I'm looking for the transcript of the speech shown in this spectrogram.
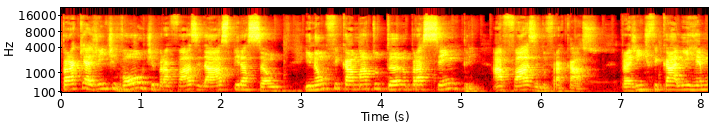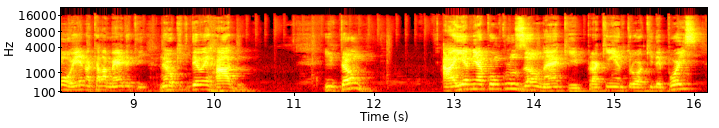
para que a gente volte para a fase da aspiração e não ficar matutando para sempre a fase do fracasso, para a gente ficar ali remoendo aquela merda que, não, o que, que deu errado. Então, aí a minha conclusão, né, que para quem entrou aqui depois,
